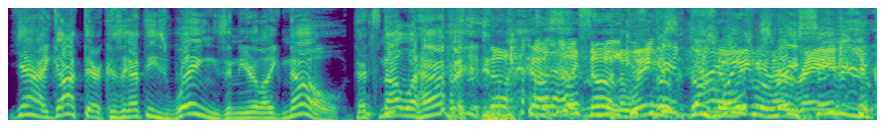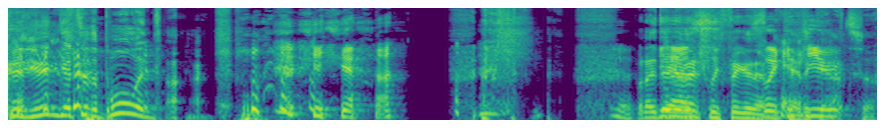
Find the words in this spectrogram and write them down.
yeah, I got there because I got these wings. And you're like, no, that's not what happened. no, oh, I was that no me, the 'cause wings, those those the wings wings were were really raid. saving you because you didn't get to the pool in time. yeah But I did Yes. eventually figure that like if mechanic you- out. So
